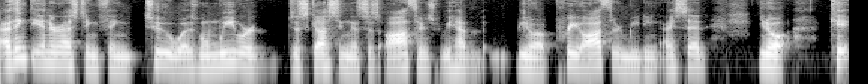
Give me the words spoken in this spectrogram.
I think the interesting thing too was when we were discussing this as authors, we had you know a pre-author meeting. I said, you know, can,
